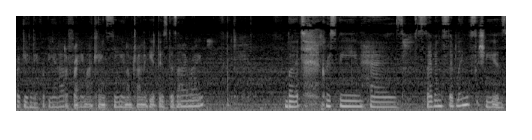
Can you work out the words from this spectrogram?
Forgive me for being out of frame. I can't see and I'm trying to get this design right. But Christine has seven siblings. She is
